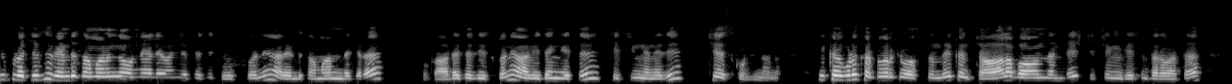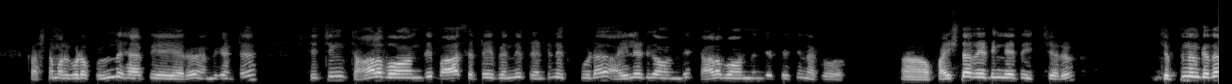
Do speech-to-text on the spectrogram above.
ఇప్పుడు వచ్చేసి రెండు సమానంగా ఉన్నాయా లేవని చెప్పేసి చూసుకొని ఆ రెండు సమానం దగ్గర ఒక ఆర్డర్ అయితే తీసుకొని ఆ విధంగా అయితే స్టిచ్చింగ్ అనేది చేసుకుంటున్నాను. ఇక్కడ కూడా కట్ వర్క్ వస్తుంది కానీ చాలా బాగుందండి స్టిచ్చింగ్ చేసిన తర్వాత. కస్టమర్ కూడా ఫుల్ హ్యాపీ అయ్యారు. ఎందుకంటే స్టిచ్చింగ్ చాలా బాగుంది బాగా సెట్ అయిపోయింది. ఫ్రంట్ నెక్ కూడా హైలైట్గా ఉంది చాలా బాగుందని చెప్పేసి నాకు ఫైవ్ స్టార్ రేటింగ్ అయితే ఇచ్చారు. చెప్తున్నాను కదా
